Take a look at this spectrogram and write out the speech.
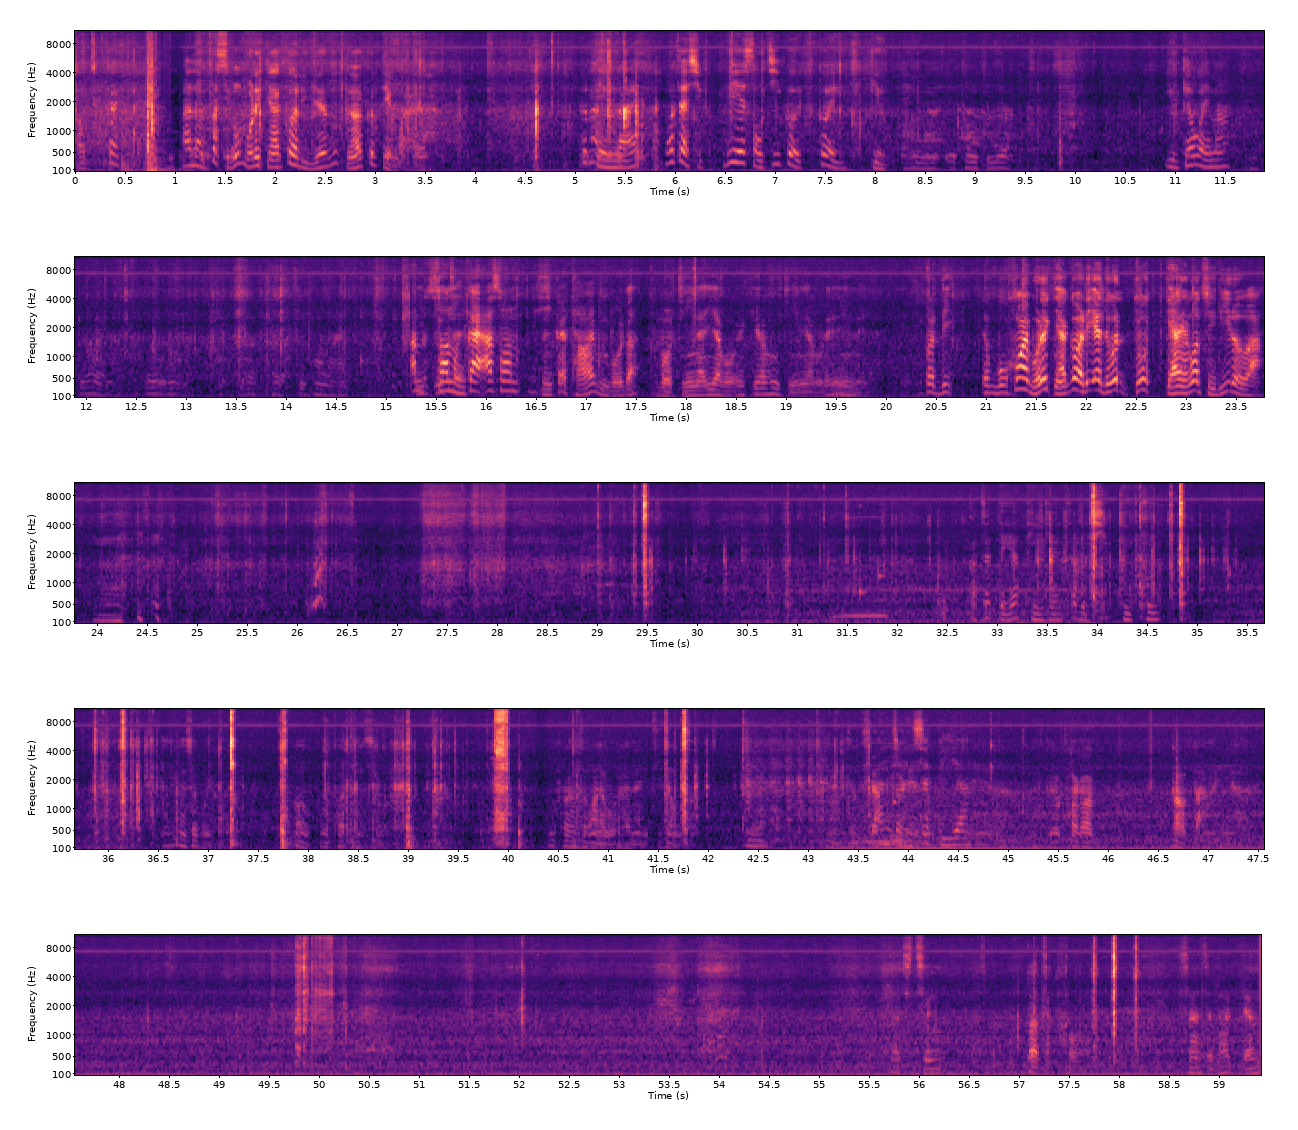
好这个，那，我过你个，怎电来啊？个电来，我这是你的手机，过过会叫？是，一通知啊。吗？啊，啊。头还无得，无钱，伊也无叫付钱，也无咧嘞。我你，无看无咧行过，你拄拄行我里？嗯。甲这地啊停起来，才袂死开开。那才袂好。哦，无拍电视。我拍电视我也无看呢，这种。对啊，嗯，安全设备啊。都拍到到档的呀。啊，一千八十块，三十六点。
